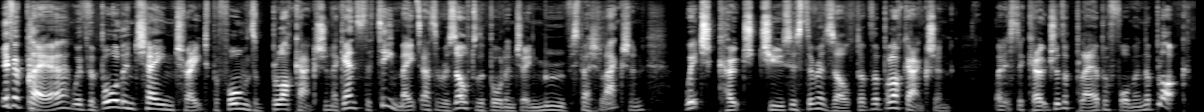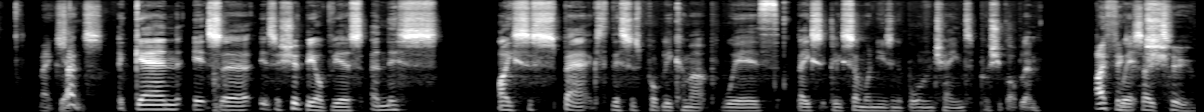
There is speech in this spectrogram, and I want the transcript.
if a player with the ball and chain trait performs a block action against a teammate as a result of the ball and chain move special action, which coach chooses the result of the block action? Well, it's the coach of the player performing the block. Makes Yeah. sense. Again, it's a, it's a should be obvious, and this, I suspect, this has probably come up with basically someone using a ball and chain to push a goblin, I think so Which- too.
